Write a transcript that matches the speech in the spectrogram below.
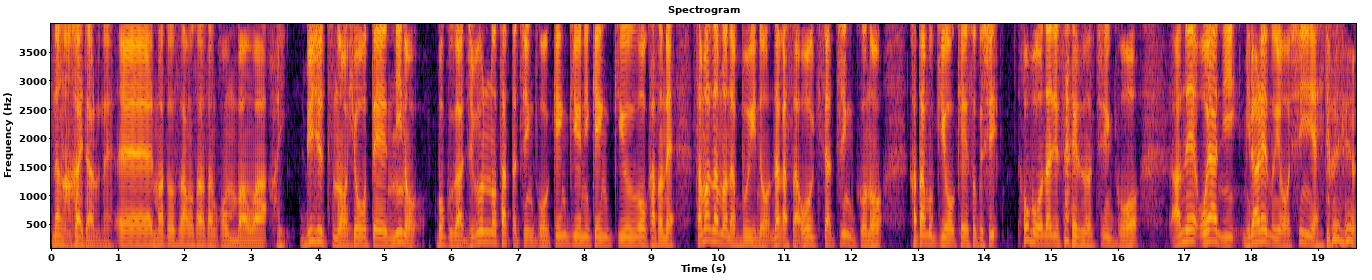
なんか書いてあるね。えー、松尾さん、小沢さん、こんばんは。はい。美術の評定2の僕が自分の立ったチンコを研究に研究を重ね、様々な部位の長さ、大きさ、チンコの傾きを計測し、ほぼ同じサイズのチンコを姉、親に見られぬよう深夜一人で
